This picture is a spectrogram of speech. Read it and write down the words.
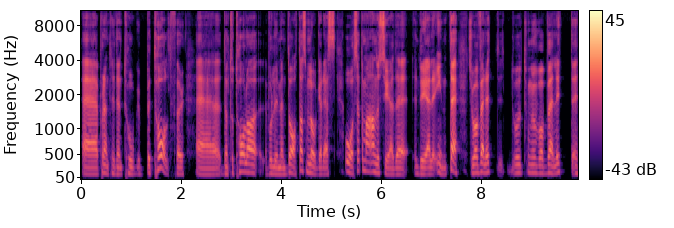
eh, på den tiden tog betalt för eh, den totala volymen data som loggades, oavsett om man analyserade det eller inte. Så det var väldigt, det var tvungen att vara väldigt eh,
